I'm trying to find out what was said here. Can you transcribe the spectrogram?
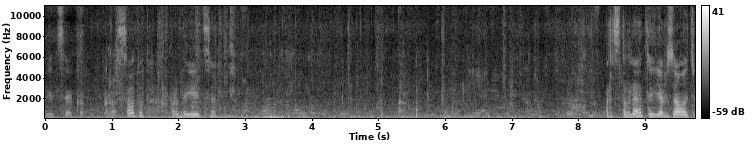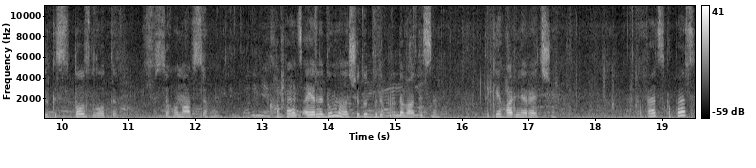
Дивіться, яка краса тут продається. Представляєте, я взяла тільки 100 злотих всього-навсього. Капець, а я не думала, що тут буде продаватися. Такі гарні речі. Капець, капець.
